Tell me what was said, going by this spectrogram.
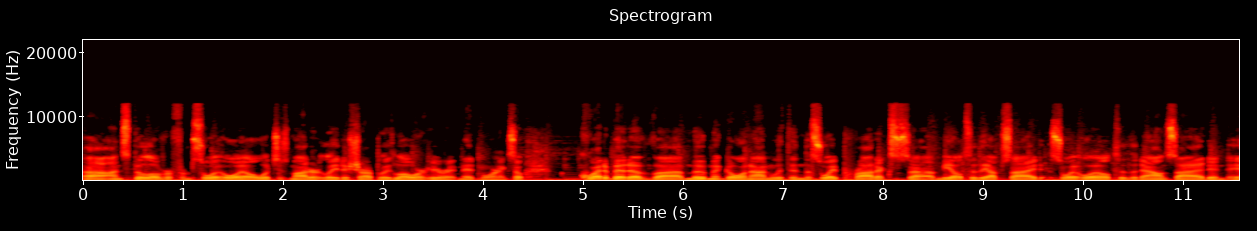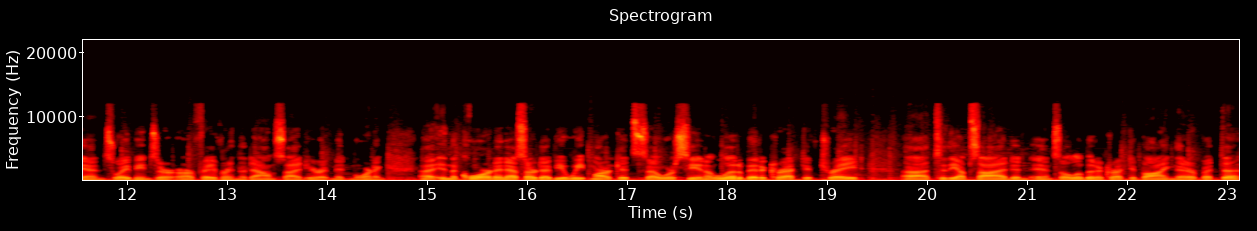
uh, on spillover from soy oil, which is moderately to sharply lower here at mid morning. So quite a bit of uh, movement going on within the soy products uh, meal to the upside soy oil to the downside and, and soybeans are, are favoring the downside here at mid-morning. Uh, in the corn and srw wheat markets uh, we're seeing a little bit of corrective trade uh, to the upside and, and so a little bit of corrective buying there but uh,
